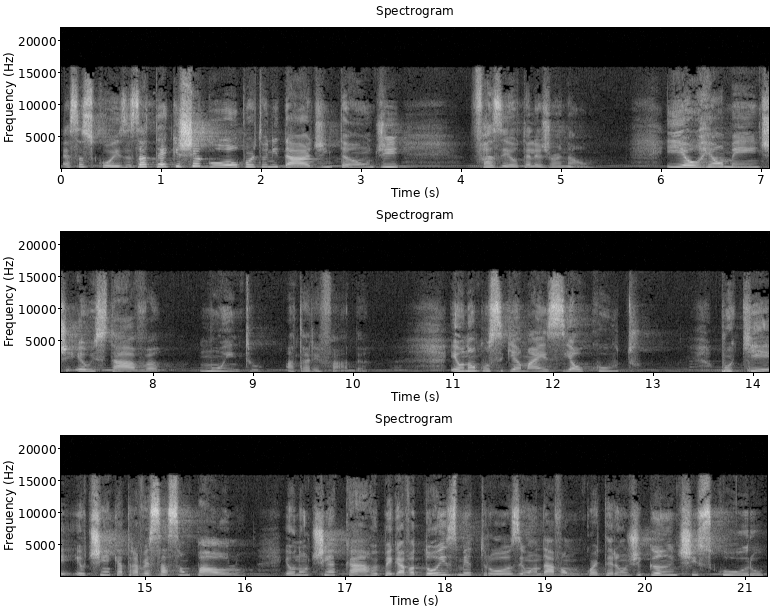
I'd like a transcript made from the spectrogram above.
essas coisas, até que chegou a oportunidade então de fazer o telejornal. E eu realmente eu estava muito atarefada. Eu não conseguia mais ir ao culto, porque eu tinha que atravessar São Paulo. Eu não tinha carro, eu pegava dois metrôs, eu andava um quarteirão gigante, escuro.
